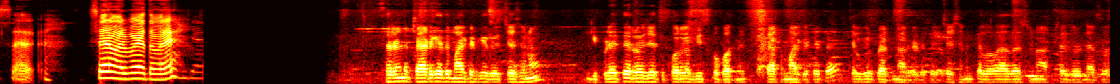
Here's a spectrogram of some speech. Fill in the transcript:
సరే. సరే మరి పోయేద్దా మరి. సరే అండి పేటకి అయితే మార్కెట్కి అయితే వచ్చేసాను. ఇప్పుడైతే రోజు అయితే కూరగాయలు తీసుకోపోతుంది పేట మార్కెట్ అయితే చిలుకూరుపేట మార్కెట్ అయితే వచ్చేసాను. పిల్లల ఆదర్శనం అక్షయ్ చూడండి అసలు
